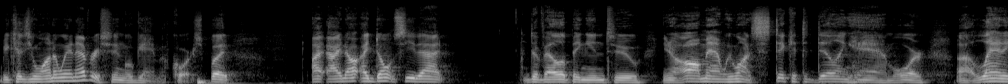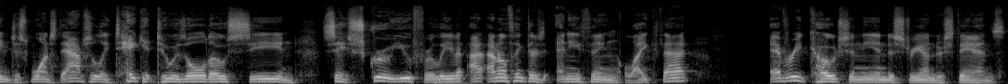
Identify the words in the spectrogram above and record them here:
because you want to win every single game, of course. But I, I don't I don't see that developing into, you know, oh man, we want to stick it to Dillingham, or uh, Lanning just wants to absolutely take it to his old OC and say, screw you for leaving. I, I don't think there's anything like that. Every coach in the industry understands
